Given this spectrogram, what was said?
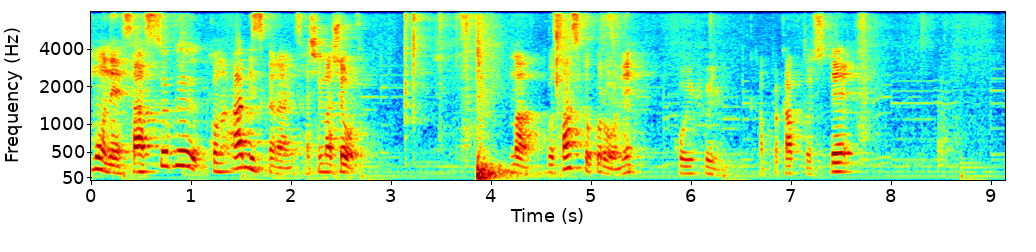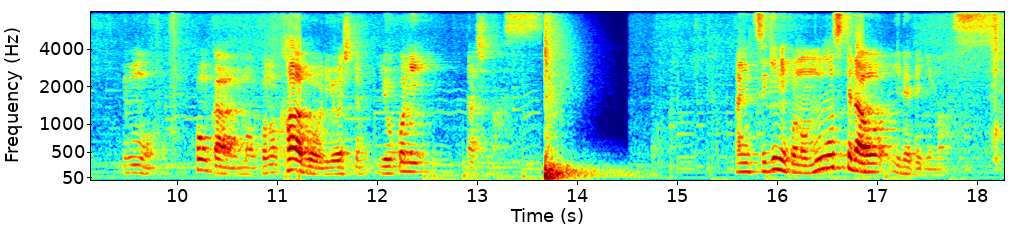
もうね早速このアビスから刺しましょう。まあこう刺すところをねこういうふうに葉っぱカットしてでもう今回はもうこのカーブを利用して横に出します。はい次にこのモンステラを入れていきます。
